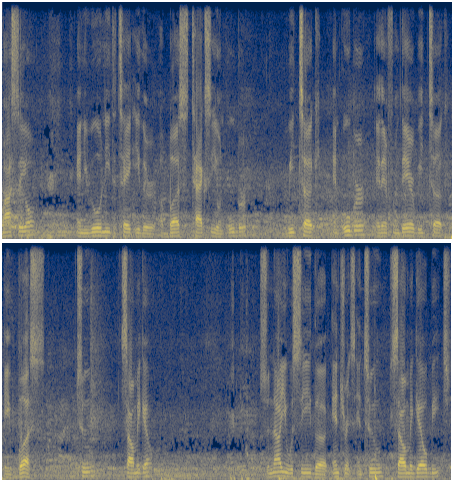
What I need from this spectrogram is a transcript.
Maceió, and you will need to take either a bus, taxi, or Uber. We took an Uber, and then from there we took a bus to São Miguel. So now you will see the entrance into São Miguel Beach,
